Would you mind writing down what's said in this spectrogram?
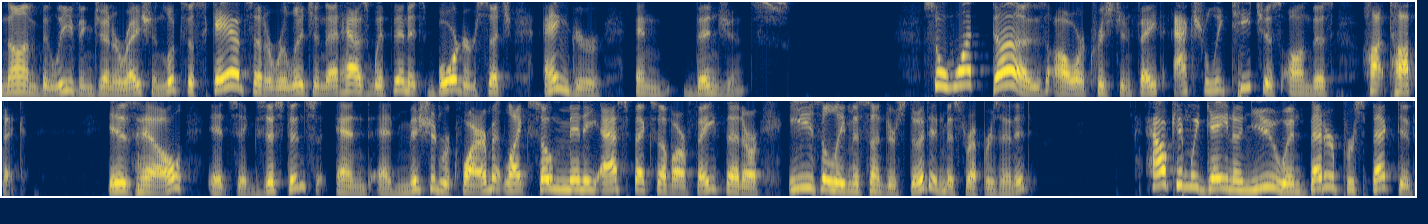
non believing generation looks askance at a religion that has within its borders such anger and vengeance. So, what does our Christian faith actually teach us on this hot topic? Is hell, its existence and admission requirement, like so many aspects of our faith that are easily misunderstood and misrepresented? How can we gain a new and better perspective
